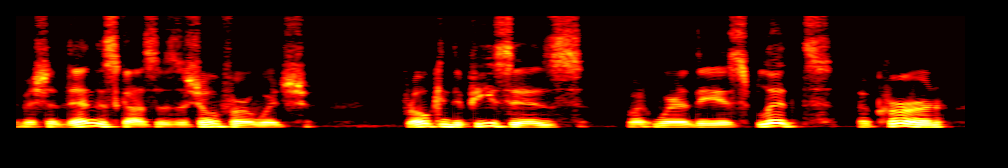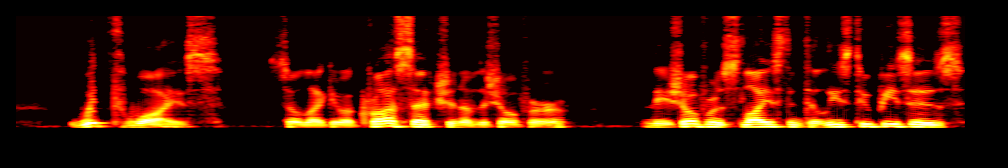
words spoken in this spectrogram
The Mishnah then discusses the shofar which broke into pieces, but where the split occurred widthwise. So, like in a cross section of the shofar, the shofar is sliced into at least two pieces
